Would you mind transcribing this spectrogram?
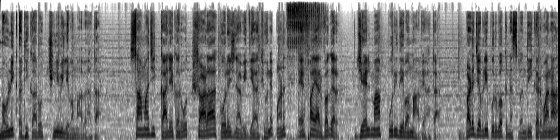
મૌલિક અધિકારો છીનવી લેવામાં આવ્યા હતા. સામાજિક કાર્યકરો, શાળા, કોલેજના વિદ્યાર્થીઓને પણ એફઆઈઆર વગર જેલમાં પૂરી દેવામાં આવ્યા હતા. બળજબરીપૂર્વક નસબંધી કરવાના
